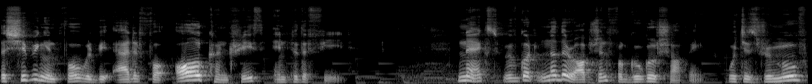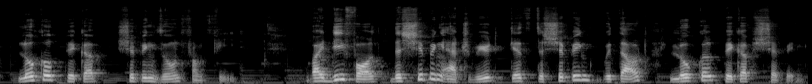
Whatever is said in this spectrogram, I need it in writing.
the shipping info will be added for all countries into the feed. Next, we've got another option for Google Shopping, which is remove local pickup shipping zone from feed. By default, the shipping attribute gets the shipping without local pickup shipping.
